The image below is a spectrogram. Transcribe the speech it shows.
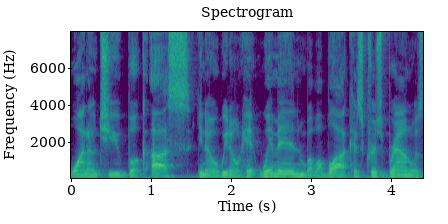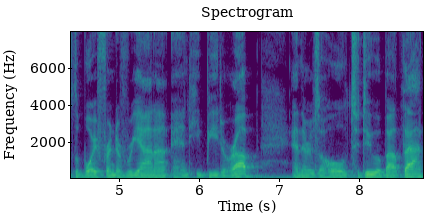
why don't you book us? You know, we don't hit women, blah, blah, blah, because Chris Brown was the boyfriend of Rihanna and he beat her up. And there's a whole to do about that.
